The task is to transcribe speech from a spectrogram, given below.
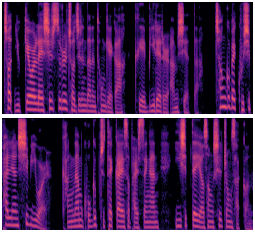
첫 6개월 내 실수를 저지른다는 통계가 그의 미래를 암시했다. 1998년 12월 강남 고급 주택가에서 발생한 20대 여성 실종 사건.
